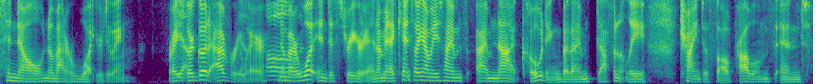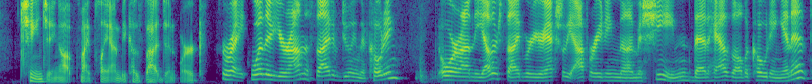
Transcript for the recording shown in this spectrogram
to know no matter what you're doing. Right? They're good everywhere, Yes. no matter oh. what industry you're in. I mean, I can't tell you how many times I'm not coding, but I'm definitely trying to solve problems and changing up my plan because that didn't work. Right. Whether you're on the side of doing the coding or on the other side where you're actually operating the machine that has all the coding in it,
